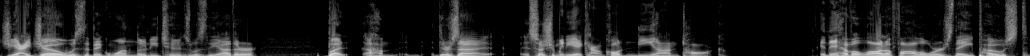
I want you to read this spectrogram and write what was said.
GI Joe was the big one, Looney Tunes was the other. But um, there's a, a social media account called Neon Talk, and they have a lot of followers. They post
